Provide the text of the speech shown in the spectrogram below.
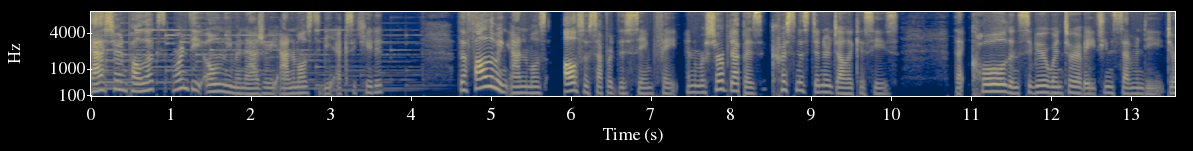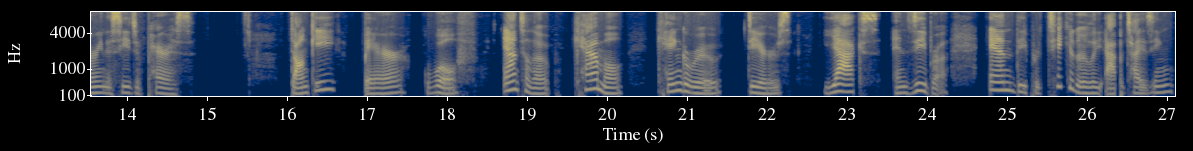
Castor and Pollux weren't the only menagerie animals to be executed. The following animals also suffered this same fate and were served up as Christmas dinner delicacies that cold and severe winter of 1870 during the siege of Paris. Donkey, bear, wolf, antelope, camel, kangaroo, deers, yaks, and zebra, and the particularly appetizing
